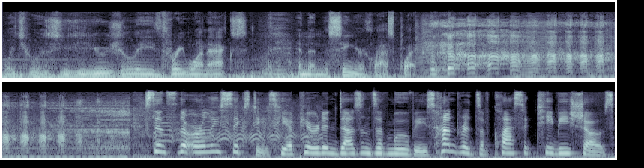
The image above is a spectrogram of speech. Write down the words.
which was usually 3 1 acts, and then the senior class play. Since the early 60s, he appeared in dozens of movies, hundreds of classic TV shows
